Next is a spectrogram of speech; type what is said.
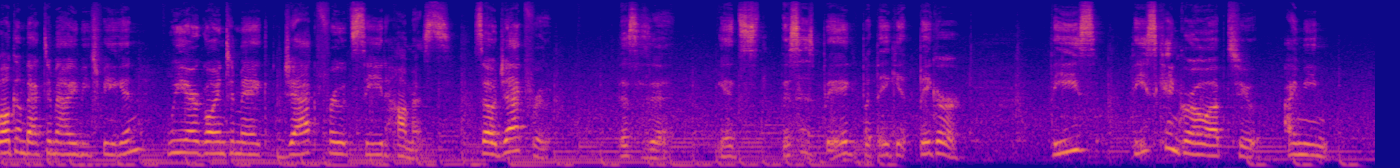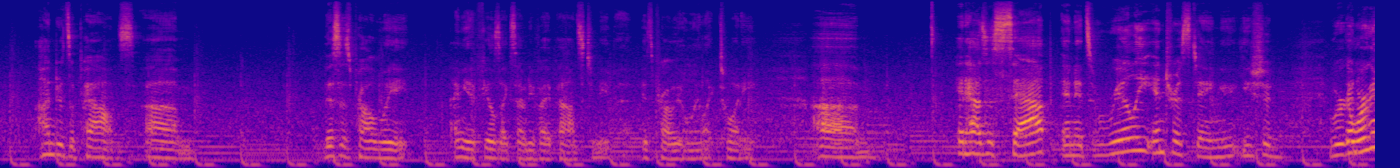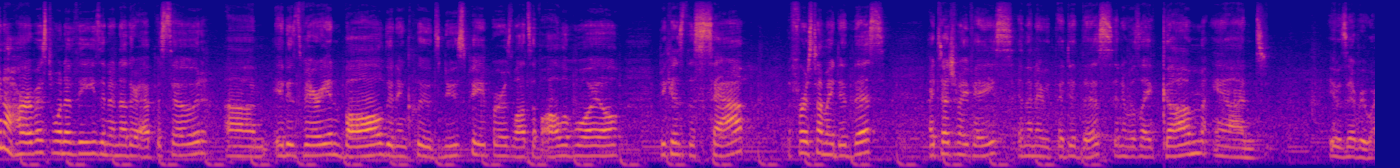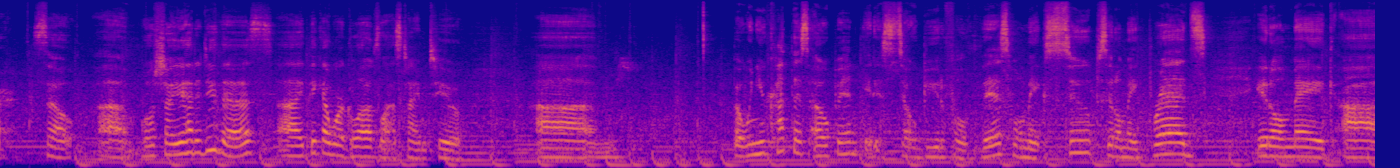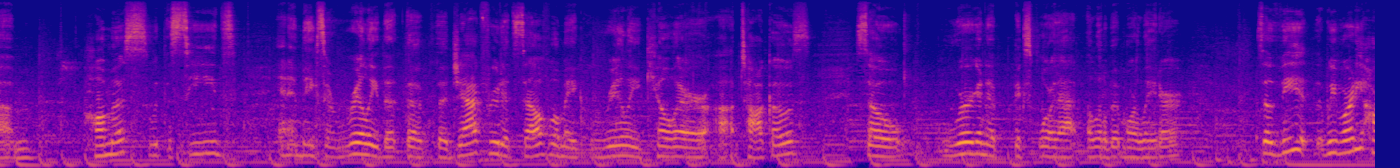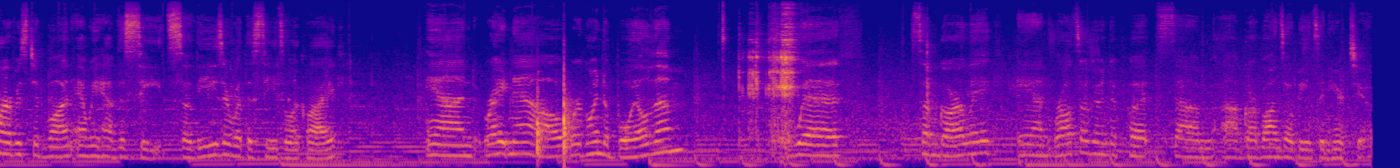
Welcome back to Maui Beach Vegan. We are going to make jackfruit seed hummus. So jackfruit, this is it. It's this is big, but they get bigger. These these can grow up to, I mean, hundreds of pounds. Um, this is probably, I mean, it feels like 75 pounds to me, but it's probably only like 20. Um, it has a sap, and it's really interesting. You, you should we're gonna, we're gonna harvest one of these in another episode. Um, it is very involved. It includes newspapers, lots of olive oil, because the sap, the first time I did this, I touched my face and then I, I did this and it was like gum and it was everywhere. So um, we'll show you how to do this. Uh, I think I wore gloves last time too. Um, but when you cut this open, it is so beautiful. This will make soups, it'll make breads, it'll make um, hummus with the seeds and it makes a really, the, the, the jackfruit itself will make really killer uh, tacos. So we're gonna explore that a little bit more later. So the, we've already harvested one and we have the seeds. So these are what the seeds look like. And right now we're going to boil them with some garlic and we're also going to put some uh, garbanzo beans in here too.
